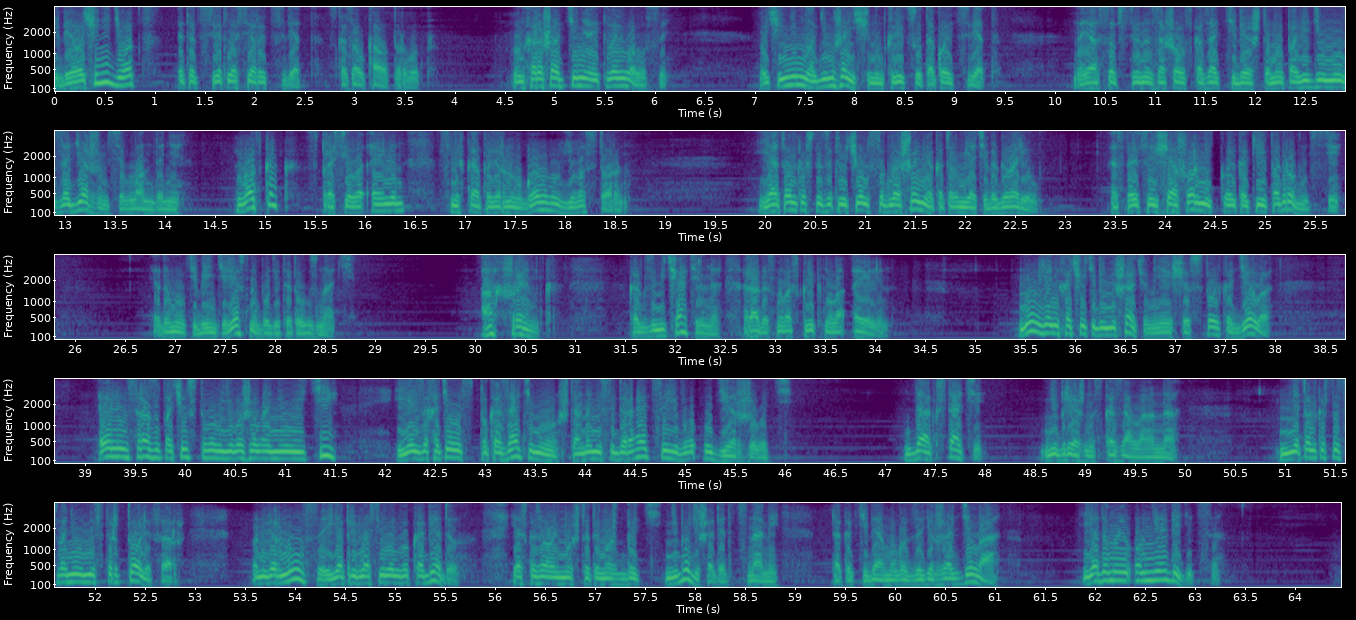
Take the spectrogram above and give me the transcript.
«Тебе очень идет этот светло-серый цвет», — сказал Каупервуд. «Он хорошо оттеняет твои волосы. Очень немногим женщинам к лицу такой цвет. Но я, собственно, зашел сказать тебе, что мы, по-видимому, задержимся в Лондоне». «Вот как?» — спросила Эллен, слегка повернув голову в его сторону. «Я только что заключил соглашение, о котором я тебе говорил. Остается еще оформить кое-какие подробности. Я думал, тебе интересно будет это узнать». «Ах, Фрэнк, как замечательно!» — радостно воскликнула Эйлин. «Ну, я не хочу тебе мешать, у меня еще столько дела». Эйлин сразу почувствовала его желание уйти, и ей захотелось показать ему, что она не собирается его удерживать. «Да, кстати», — небрежно сказала она, — «мне только что звонил мистер Толлифер. Он вернулся, и я пригласила его к обеду. Я сказала ему, что ты, может быть, не будешь обедать с нами» так как тебя могут задержать дела. Я думаю, он не обидится.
